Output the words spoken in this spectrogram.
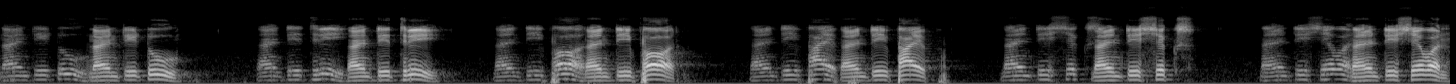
92 92 93 93 94 94 95 95 96 96 97 97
